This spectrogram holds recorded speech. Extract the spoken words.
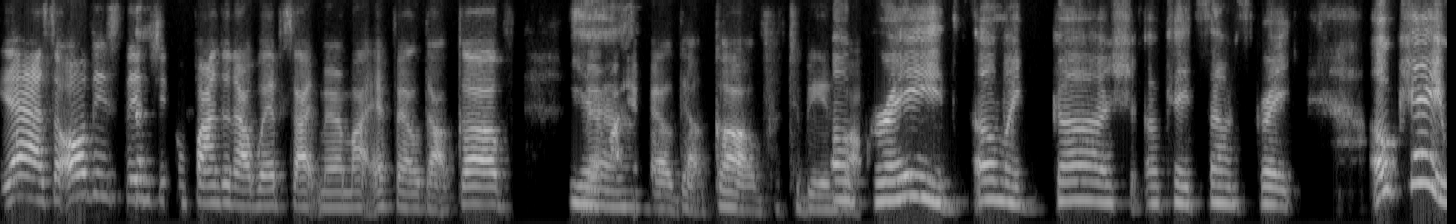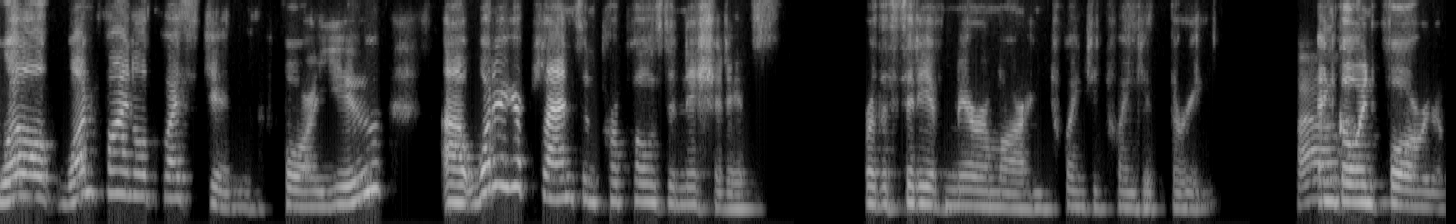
Yeah. So all these things you can find on our website, miramarfl.gov, Yeah. to be involved. Oh, great. Oh my gosh. Okay, it sounds great. Okay, well, one final question for you. Uh, what are your plans and proposed initiatives for the city of Miramar in 2023? Well, And going forward, of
